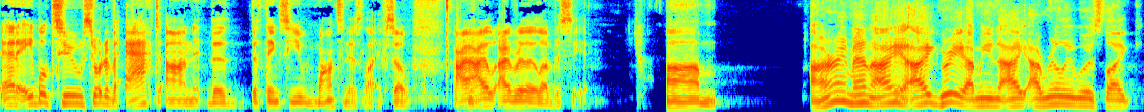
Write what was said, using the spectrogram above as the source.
and able to sort of act on the the things he wants in his life. So I, I, I really love to see it. Um, all right, man. I I agree. I mean, I I really was like,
